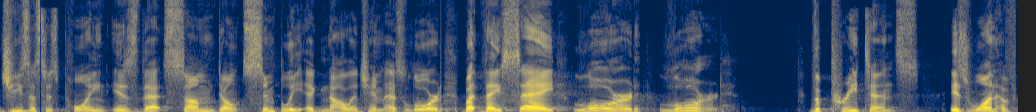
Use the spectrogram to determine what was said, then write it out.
Jesus' point is that some don't simply acknowledge him as Lord, but they say, Lord, Lord. The pretense is one of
